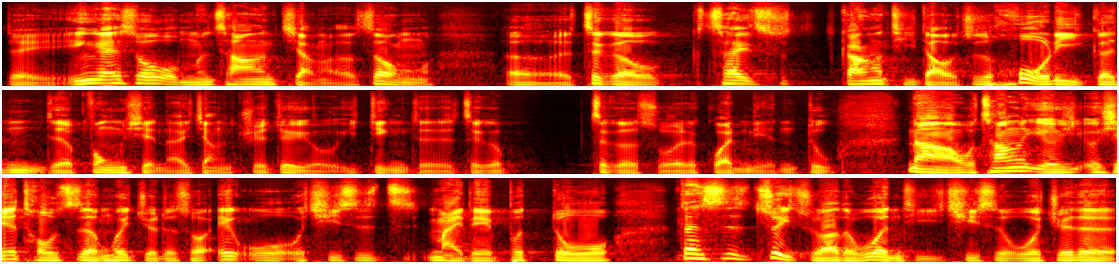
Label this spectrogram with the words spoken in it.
对，应该说我们常常讲了这种呃，这个在刚刚提到，就是获利跟你的风险来讲，绝对有一定的这个。这个所谓的关联度，那我常常有有些投资人会觉得说，诶，我我其实买的也不多，但是最主要的问题，其实我觉得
